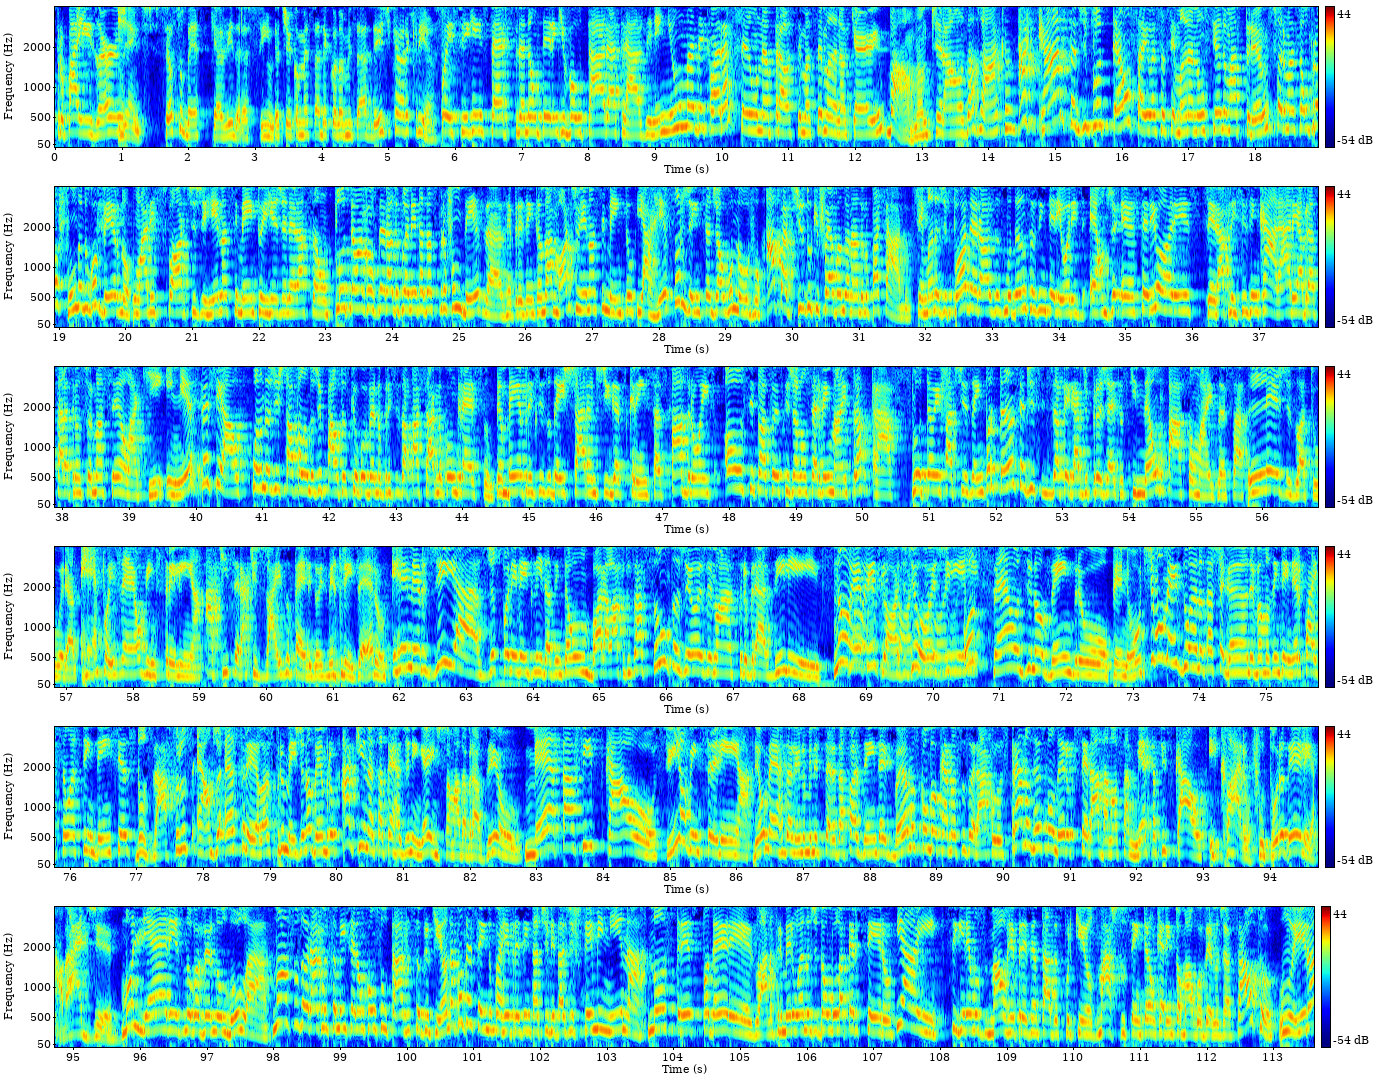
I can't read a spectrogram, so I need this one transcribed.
pro país. hein? Gente, se eu soubesse que a vida era assim, eu tinha começado a economizar desde que eu era criança. Pois fiquem espertos para não terem que voltar atrás em nenhuma declaração na próxima semana, ok? Bom, vamos tirar uns da jaca. A carta de Plutão saiu essa semana anunciando uma transformação profunda do governo, com ares fortes de renascimento e regeneração. Plutão é considerado o planeta das profundezas, representando a morte, o renascimento e a ressurgência de algo novo, a a partir do que foi abandonado no passado. Semanas de poderosas mudanças interiores e exteriores. Será preciso encarar e abraçar a transformação, aqui em especial quando a gente está falando de pautas que o governo precisa passar no Congresso. Também é preciso deixar antigas crenças, padrões ou situações que já não servem mais para trás. Plutão enfatiza a importância de se desapegar de projetos que não passam mais nessa legislatura. É, pois é, ouvinte estrelinha. Aqui será que jaz o PL 2630? Energias disponíveis lidas, então bora lá para os assuntos de hoje no Astro Brasilis. No, no episódio, episódio, de, hoje, de hoje, o céu de novembro, penúltimo mês do ano tá chegando e vamos entender quais são as tendências dos astros e estrelas pro mês de novembro aqui nessa terra de ninguém chamada Brasil. Meta fiscal. Sim, ouvinte estrelinha. Deu merda ali no Ministério da Fazenda e vamos convocar nossos oráculos para nos responder o que será da nossa meta fiscal. E claro, futuro dele, Haddad. Mulheres no governo Lula. Nossos oráculos também serão consultados sobre o que anda acontecendo com a representatividade feminina nos três poderes, lá no primeiro ano de Dom Lula III. E aí, seguiremos mal representadas porque os machos do Centrão querem tomar o governo de assalto? Lira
